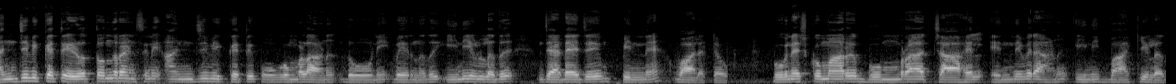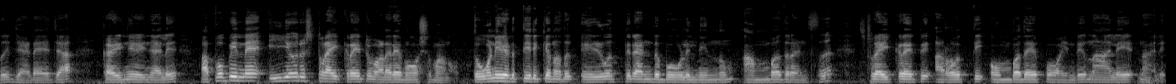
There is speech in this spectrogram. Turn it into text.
അഞ്ച് വിക്കറ്റ് എഴുപത്തൊന്ന് റൺസിന് അഞ്ച് വിക്കറ്റ് പോകുമ്പോഴാണ് ധോണി വരുന്നത്. ഇനിയുള്ളത് ജഡേജയും പിന്നെ വാലറ്റവും. ഭുവനേഷ് കുമാർ ബുംറ ചാഹൽ എന്നിവരാണ് ഇനി ബാക്കിയുള്ളത്. ജഡേജ കഴിഞ്ഞു കഴിഞ്ഞാൽ അപ്പോൾ പിന്നെ ഈ ഒരു സ്ട്രൈക്ക് റേറ്റ് വളരെ മോശമാണോ. ധോണി എടുത്തിരിക്കുന്നത് എഴുപത്തിരണ്ട് ബോളിൽ നിന്നും അമ്പത് റൺസ് സ്ട്രൈക്ക് റേറ്റ് അറുപത്തി ഒമ്പത് പോയിന്റ് നാല് നാല്.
